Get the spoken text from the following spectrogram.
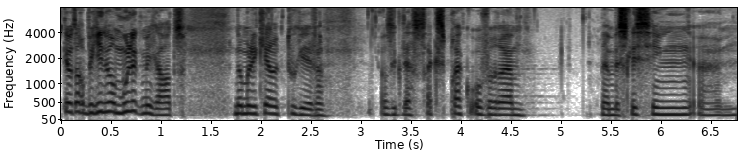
Ik heb er begin wel moeilijk mee gehad. Dat moet ik eerlijk toegeven. Als ik daar straks sprak over ehm, mijn beslissing, ehm,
